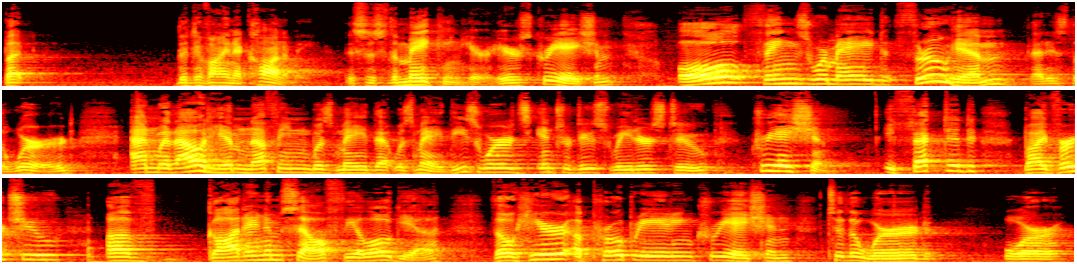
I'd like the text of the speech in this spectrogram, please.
but the divine economy. This is the making here. Here's creation. All things were made through him, that is the word, and without him nothing was made that was made. These words introduce readers to creation, effected by virtue of God in himself, theologia, though here appropriating creation to the word or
